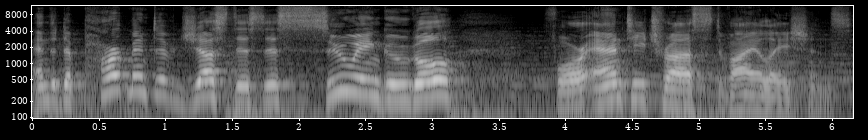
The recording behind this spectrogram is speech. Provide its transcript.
and the Department of Justice is suing Google for antitrust violations.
